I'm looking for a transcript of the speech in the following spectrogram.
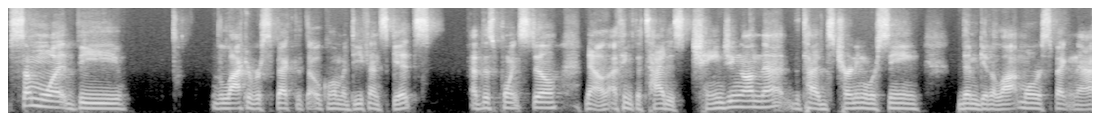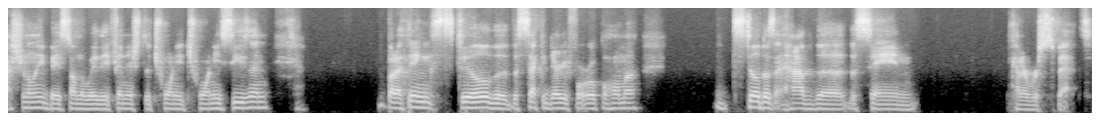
somewhat the the lack of respect that the Oklahoma defense gets at this point still. Now, I think the tide is changing on that. The tide's turning. We're seeing them get a lot more respect nationally based on the way they finished the 2020 season. But I think still the the secondary for Oklahoma still doesn't have the the same kind of respect.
